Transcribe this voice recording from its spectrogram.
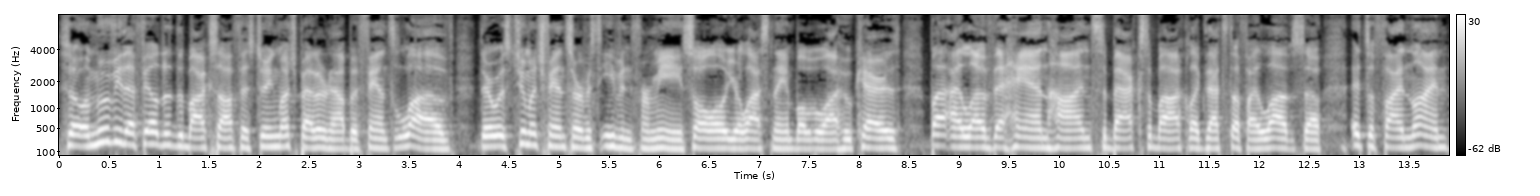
So a movie that failed at the box office, doing much better now, but fans love. There was too much fan service even for me. Solo, oh, your last name, blah blah blah. Who cares? But I love the Han, Han, Sabacc, Sabacc, like that stuff. I love. So it's a fine line.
